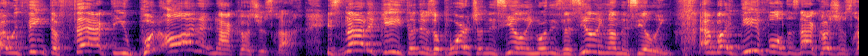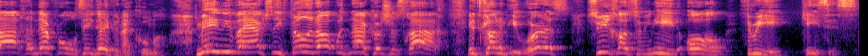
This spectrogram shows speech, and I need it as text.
I would think the fact that you put on not kosher schach, it's not a case that there's a porch on the ceiling or there's a ceiling on the ceiling, and by default it's not kosher schach, and therefore we'll say David Akuma. Maybe if I actually fill it up with not kosher schach, it's going to be worse. So we need all three cases.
